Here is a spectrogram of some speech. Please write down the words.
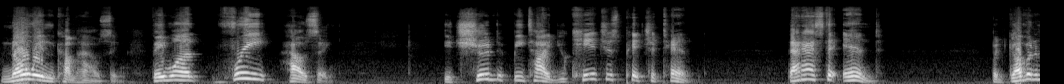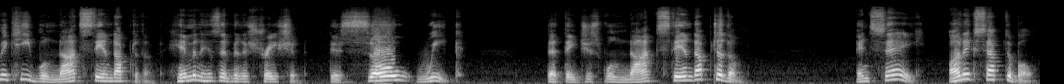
no income housing. They want free housing. It should be tied. You can't just pitch a tent. That has to end. But Governor McKee will not stand up to them. Him and his administration, they're so weak that they just will not stand up to them and say, unacceptable.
